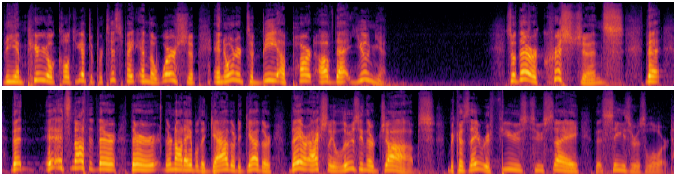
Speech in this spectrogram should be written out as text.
the imperial cult. You have to participate in the worship in order to be a part of that union. So there are Christians that, that it's not that they're, they're, they're not able to gather together. They are actually losing their jobs because they refuse to say that Caesar is Lord.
